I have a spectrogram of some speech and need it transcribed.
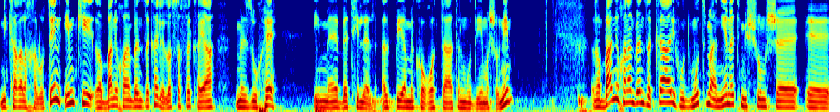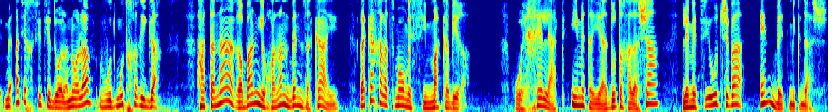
ניכר לחלוטין, אם כי רבן יוחנן בן זכאי ללא ספק היה מזוהה עם אה, בית הלל, על פי המקורות התלמודיים השונים. רבן יוחנן בן זכאי הוא דמות מעניינת משום שמעט יחסית ידוע לנו עליו, והוא דמות חריגה. התנא רבן יוחנן בן זכאי לקח על עצמו משימה כבירה. הוא החל להתאים את היהדות החדשה למציאות שבה אין בית מקדש.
